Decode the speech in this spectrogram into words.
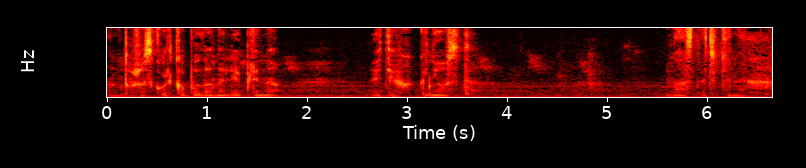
Вон тоже сколько было налеплено этих гнезд ласточкиных.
